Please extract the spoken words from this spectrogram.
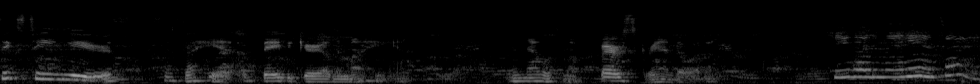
16 years since I had a baby girl in my hand. And that was my first granddaughter. She holding my hand tight.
